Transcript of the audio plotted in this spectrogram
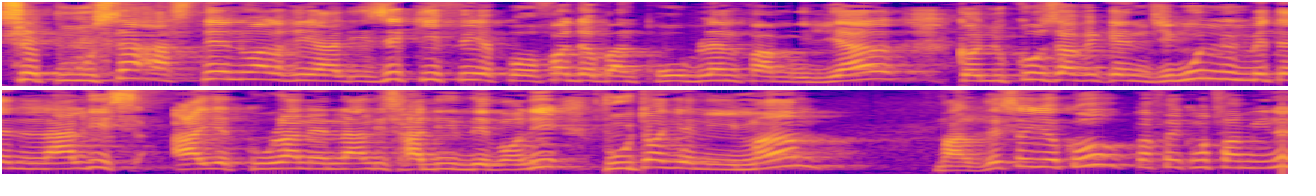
C'est pour ça, ce nous réaliser qui fait parfois de bon problème familial, quand nous cause avec un djimoun, nous mettons la liste, ayat Quran la liste hadith devant pourtant il y a un imam, malgré ça, il y a pas fréquent famille,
